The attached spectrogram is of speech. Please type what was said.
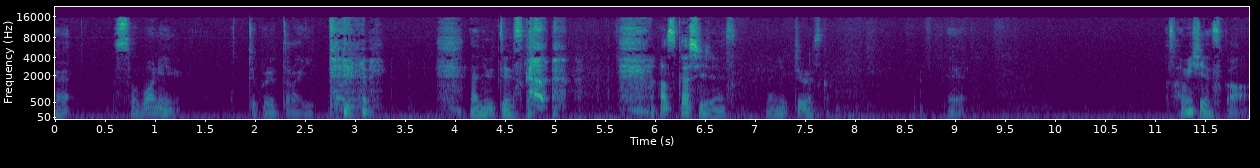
えそばにおってくれたらいいって。何言ってんすか。恥ずかしいじゃないですか。何言ってるんですか。え寂しいんですか。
